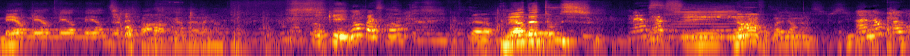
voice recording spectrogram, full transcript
Merde, merde, merde, merde. Ok. Non, parce que. Merde à tous. Merci. Non, faut pas dire merci. Ah non, ah bon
